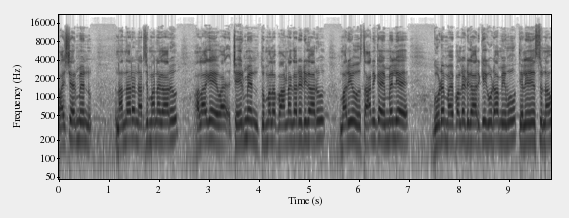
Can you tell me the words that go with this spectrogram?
వైస్ చైర్మన్ నందార నరసింహన్న గారు అలాగే చైర్మన్ తుమ్మల పాండంగారెడ్డి గారు మరియు స్థానిక ఎమ్మెల్యే గూడెం మైపాల్ రెడ్డి గారికి కూడా మేము తెలియజేస్తున్నాం.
